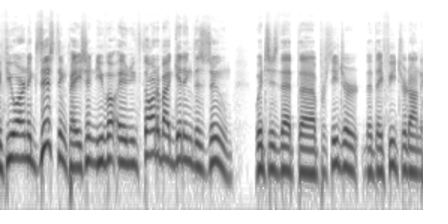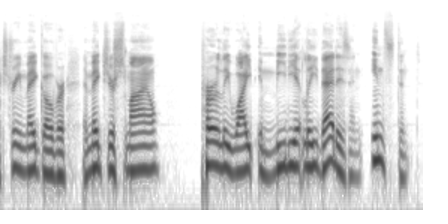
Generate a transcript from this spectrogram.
if you are an existing patient you've and you've thought about getting the Zoom, which is that uh, procedure that they featured on Extreme Makeover that makes your smile pearly white immediately, that is an instant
